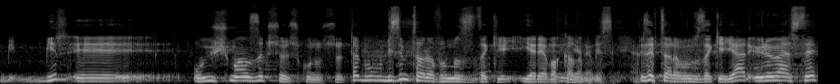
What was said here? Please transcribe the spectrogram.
bir e, uyuşmazlık söz konusu. Tabii bu bizim tarafımızdaki yere bakalım yere biz. Evet. Bizim tarafımızdaki yer üniversite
